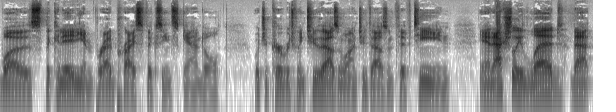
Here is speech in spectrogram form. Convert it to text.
was the Canadian bread price fixing scandal, which occurred between 2001 and 2015, and actually led that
